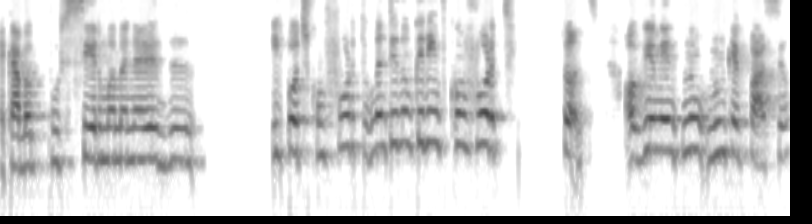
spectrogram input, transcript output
Acaba por ser uma maneira de ir para o desconforto, mantendo um bocadinho de conforto. Pronto. Obviamente nunca é fácil,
